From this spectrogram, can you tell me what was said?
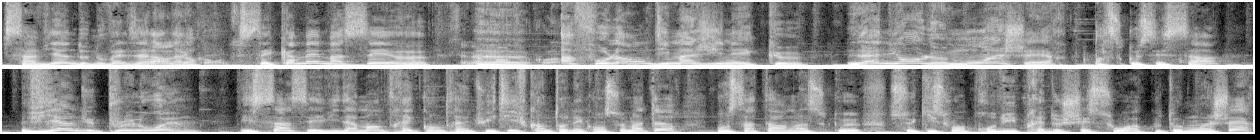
ça vient de Nouvelle-Zélande. Alors, c'est quand même assez affolant d'imaginer que l'agneau le moins cher, parce que c'est ça, vient du plus loin et ça, c'est évidemment très contre-intuitif quand on est consommateur. On s'attend à ce que ce qui soit produit près de chez soi coûte moins cher.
